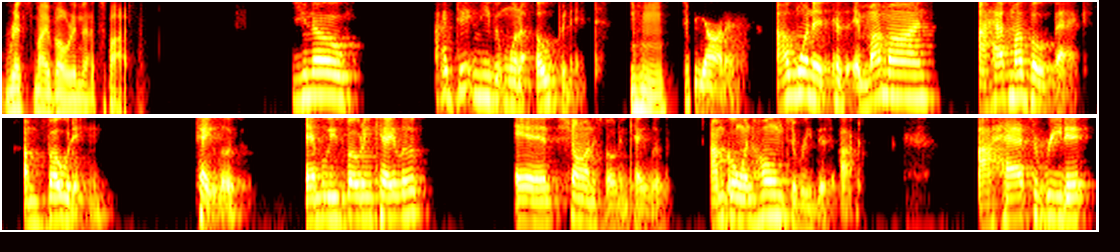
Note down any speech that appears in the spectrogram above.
risked my vote in that spot? You know, I didn't even want to open it. Mm-hmm. To be honest, I wanted because in my mind, I have my vote back. I'm voting Caleb. Emily's voting Caleb, and Sean is voting Caleb. I'm going home to read this item. I had to read it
